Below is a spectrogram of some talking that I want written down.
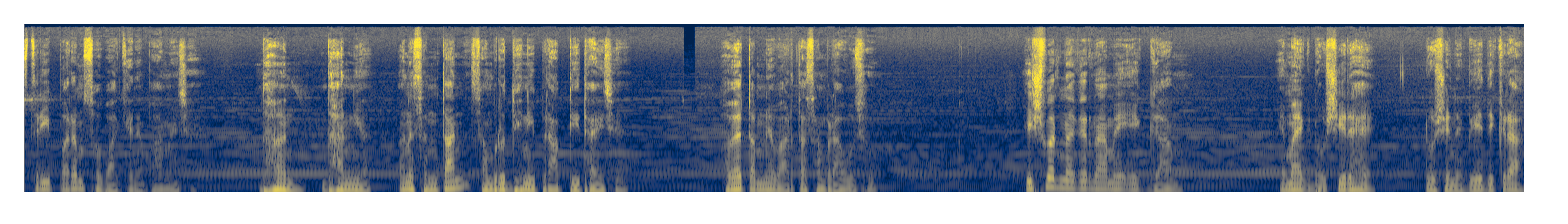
સ્ત્રી પરમ સૌભાગ્યને પામે છે. ધન, ધાન્ય અને સંતાન સમૃદ્ધિની પ્રાપ્તિ થાય છે. હવે તમને વાર્તા સંભળાવું છું. ઈશ્વરનગર નામે એક ગામ. એમાં એક ડોશી રહે. ડોશીને બે દીકરા.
